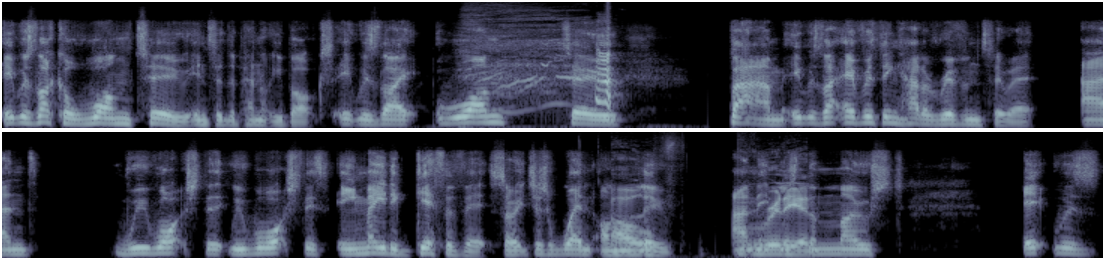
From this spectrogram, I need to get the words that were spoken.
It was like a one-two into the penalty box. It was like one, two, bam! It was like everything had a rhythm to it, and we watched it. We watched this. He made a gif of it, so it just went on Oh, loop, and it was the most. It was.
